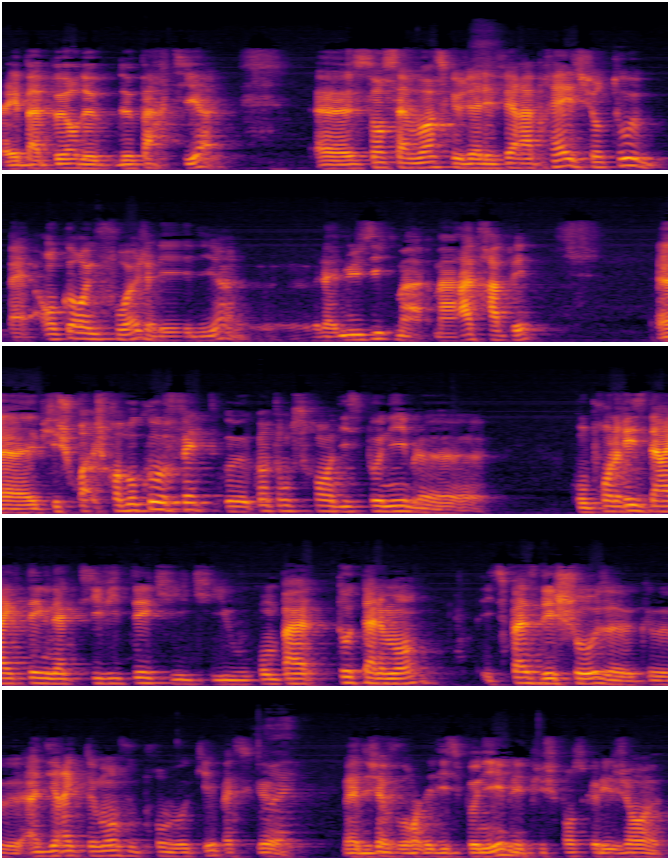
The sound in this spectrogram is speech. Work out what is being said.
j'avais pas peur de, de partir. Euh, sans savoir ce que j'allais faire après. Et surtout, bah, encore une fois, j'allais dire, euh, la musique m'a rattrapé. Euh, et puis je crois, je crois beaucoup au fait que quand on se rend disponible, euh, qu'on prend le risque d'arrêter une activité qui, qui vous compte pas totalement, il se passe des choses que indirectement vous provoquez parce que bah, déjà vous vous rendez disponible et puis je pense que les gens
